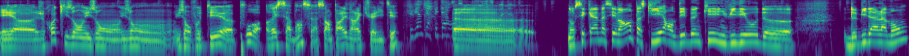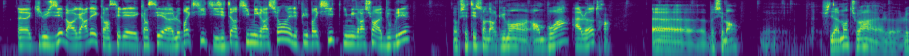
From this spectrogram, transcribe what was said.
Et euh, je crois qu'ils ont ils ont ils ont ils ont voté euh, pour récemment. Ça, ça en parlait dans l'actualité. Euh, donc c'est quand même assez marrant parce qu'hier on débunkait une vidéo de de Bilal Hamon euh, qui nous disait bah regardez quand c'est les quand c'est le Brexit ils étaient anti-immigration et depuis le Brexit l'immigration a doublé. Donc c'était son argument en bois à l'autre. Bah, c'est marrant finalement tu vois le, le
